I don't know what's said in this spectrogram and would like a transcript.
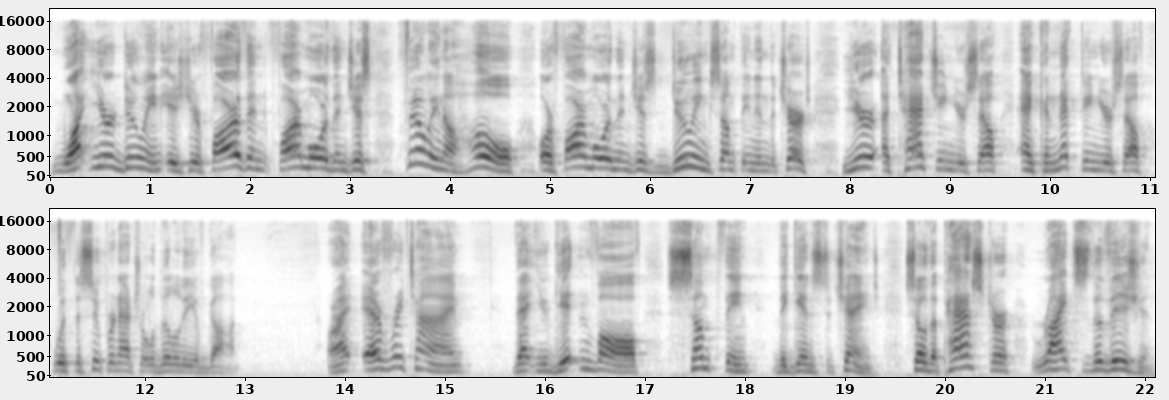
what you're doing is you're far than far more than just filling a hole or far more than just doing something in the church. You're attaching yourself and connecting yourself with the supernatural ability of God. All right? Every time that you get involved, something begins to change. So the pastor writes the vision,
